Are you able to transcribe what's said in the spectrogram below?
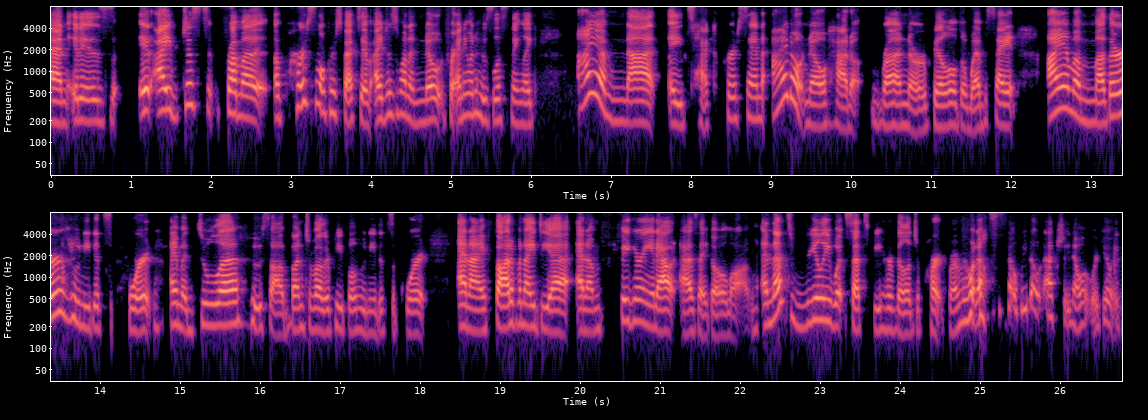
and it is it i just from a, a personal perspective i just want to note for anyone who's listening like i am not a tech person i don't know how to run or build a website i am a mother who needed support i'm a doula who saw a bunch of other people who needed support and i thought of an idea and i'm figuring it out as I go along. And that's really what sets Be Her Village apart from everyone else is that we don't actually know what we're doing.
